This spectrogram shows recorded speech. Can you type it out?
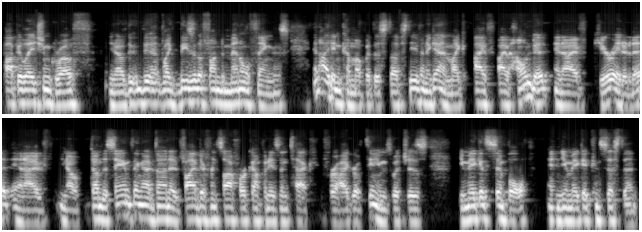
population growth You know, the, the, like these are the fundamental things. And I didn't come up with this stuff, Stephen. Again, like I've I've honed it and I've curated it and I've you know done the same thing I've done at five different software companies in tech for high growth teams, which is you make it simple and you make it consistent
